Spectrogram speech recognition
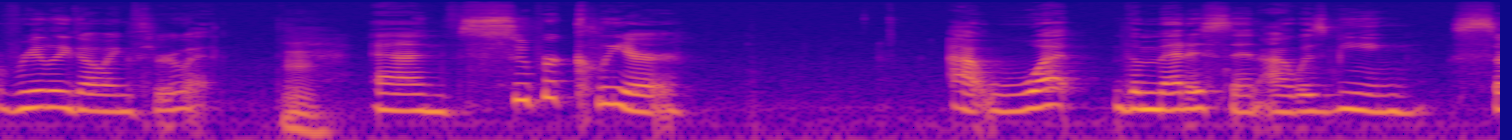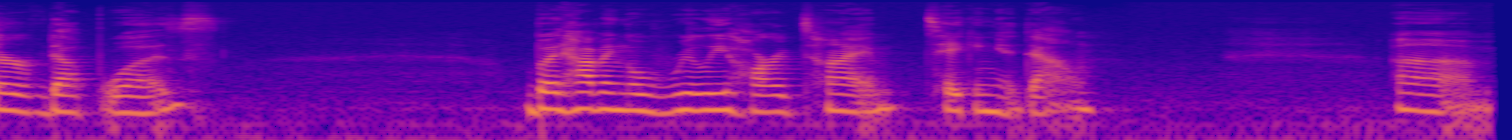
really going through it. Mm. And super clear at what the medicine I was being served up was, but having a really hard time taking it down. Um,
